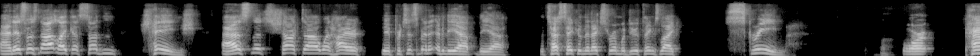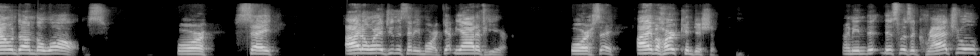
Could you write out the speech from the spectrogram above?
And this was not like a sudden change as the shock dial went higher, the participant, I mean, the uh, the uh, the test taker in the next room would do things like scream, or pound on the walls, or say, "I don't want to do this anymore. Get me out of here," or say, "I have a heart condition." I mean, th- this was a gradual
